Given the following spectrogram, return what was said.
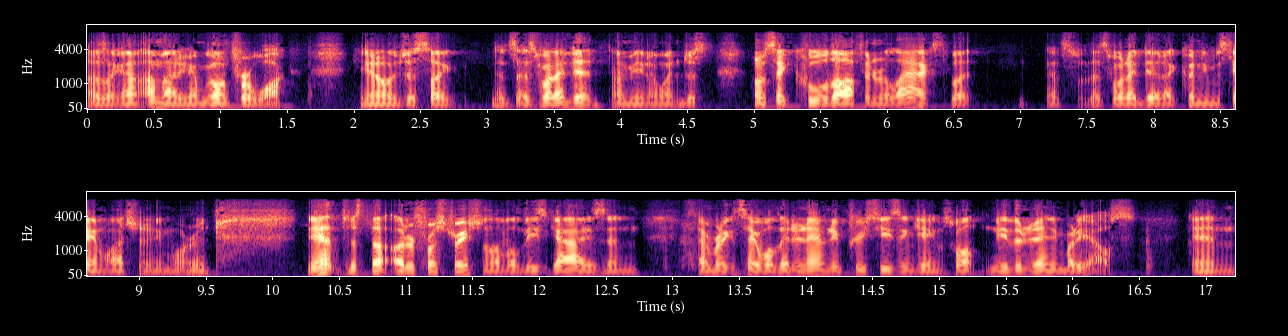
I was like, I'm out of here. I'm going for a walk, you know. Just like that's that's what I did. I mean, I went and just I don't say cooled off and relaxed, but that's that's what I did. I couldn't even stand watching anymore. And yeah, just the utter frustration level of these guys. And everybody can say, well, they didn't have any preseason games. Well, neither did anybody else. And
